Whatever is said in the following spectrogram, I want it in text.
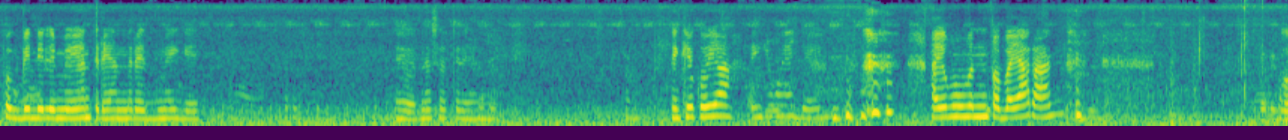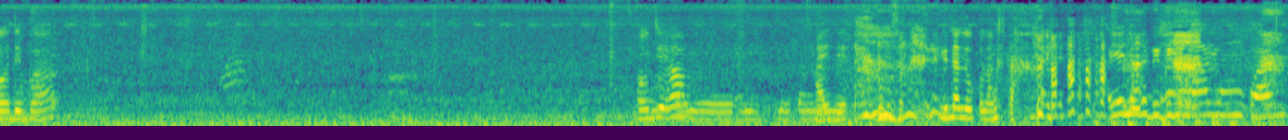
Pag binili mo yan, 300 may get. Ayun, nasa 300. Thank you kuya. Thank you, Kuya Jen. Ayaw mo man pabayaran. o, di ba? Oh. May pang... Ay, Jay. Ginalo ko lang kita. Ayan yung nabibili na yung kwan.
